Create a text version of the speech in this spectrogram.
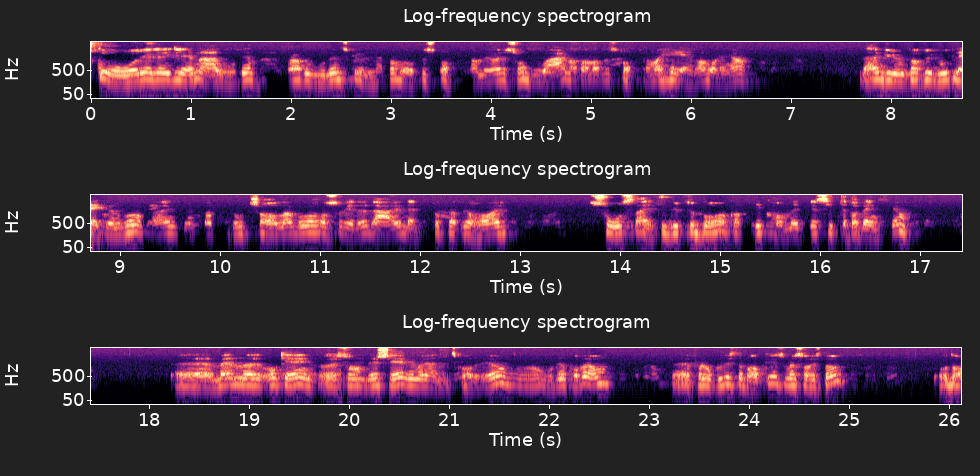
skåret eller gleden er Odin. For at Odin skulle på en måte stoppe ham i år. Så god er han at han hadde stoppet ham og heva Vålerenga. Det er en grunn til at du lot lekene gå, det er en grunn til at du lot Sjala gå osv. Det er jo nettopp at vi har så sterke gutter bak at de kan ikke sitte på benken. Eh, men eh, OK, som det skjer, vi må regne med skader, ja. Ordene kommer an. Eh, forhåpentligvis tilbake, som jeg sa i stad. Og da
